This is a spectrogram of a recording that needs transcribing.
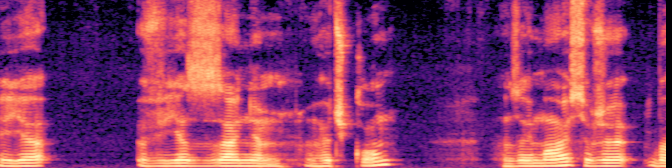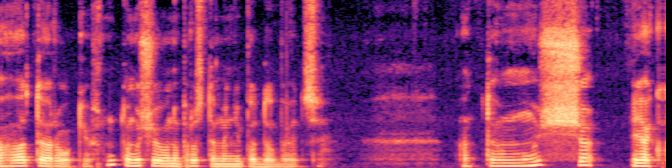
Я в'язанням гачком займаюся вже багато років. Ну, тому що воно просто мені подобається. А тому що, як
